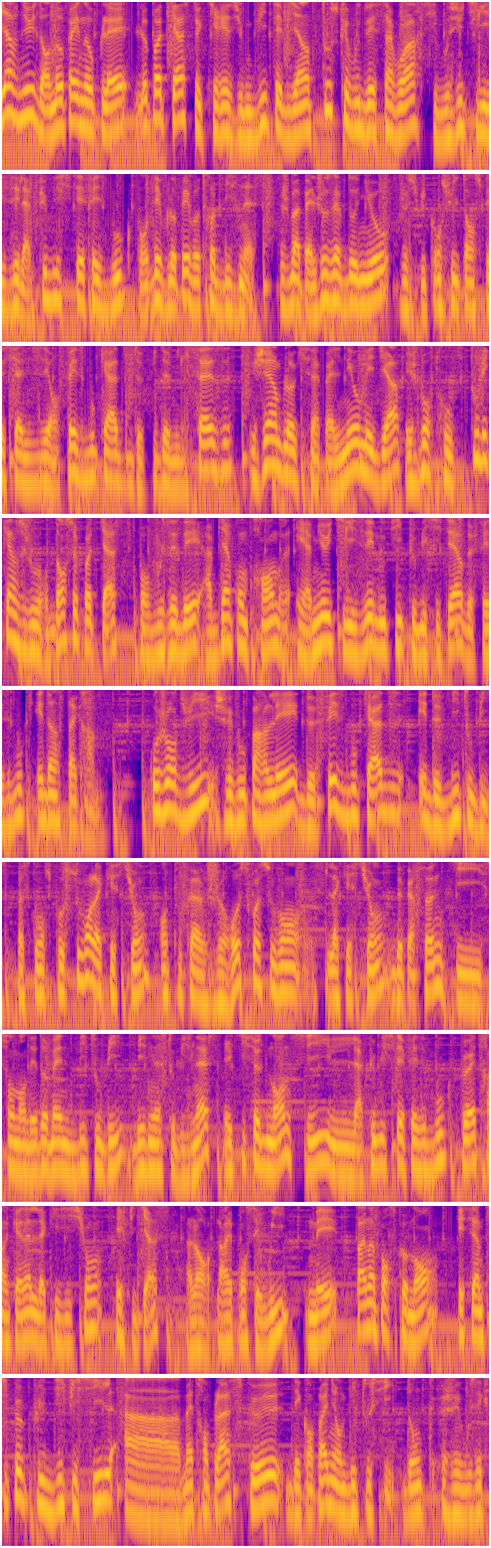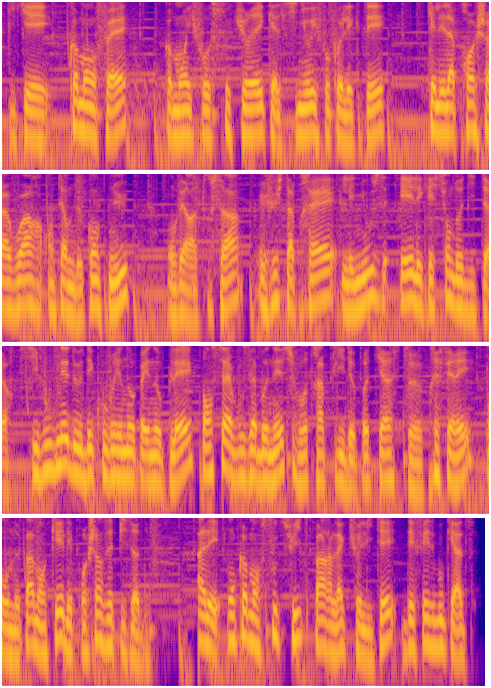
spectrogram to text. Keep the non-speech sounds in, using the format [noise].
Bienvenue dans No Pay No Play, le podcast qui résume vite et bien tout ce que vous devez savoir si vous utilisez la publicité Facebook pour développer votre business. Je m'appelle Joseph Dogno, je suis consultant spécialisé en Facebook Ads depuis 2016. J'ai un blog qui s'appelle Neomedia et je vous retrouve tous les 15 jours dans ce podcast pour vous aider à bien comprendre et à mieux utiliser l'outil publicitaire de Facebook et d'Instagram. Aujourd'hui, je vais vous parler de Facebook Ads et de B2B parce qu'on se pose souvent la question, en tout cas je reçois souvent la question de personnes qui sont dans des domaines B2B, business to business, et qui se demandent si la publicité Facebook peut être un canal d'acquisition efficace. Alors la réponse est oui, mais pas n'importe comment, et c'est un petit peu plus difficile à mettre en place que des campagnes en B2C. Donc je vais vous expliquer comment on fait, comment il faut structurer, quels signaux il faut collecter, quelle est l'approche à avoir en termes de contenu on verra tout ça juste après les news et les questions d'auditeurs. Si vous venez de découvrir No Pay No Play, pensez à vous abonner sur votre appli de podcast préféré pour ne pas manquer les prochains épisodes. Allez, on commence tout de suite par l'actualité des Facebook Ads.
